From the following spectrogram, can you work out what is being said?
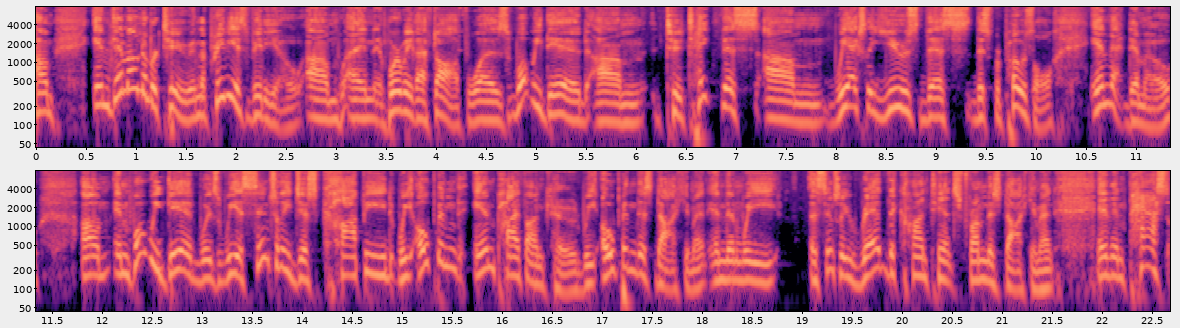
um, in demo number two, in the previous video, um, and where we left off was what we did um, to take this. Um, we actually used this this proposal in that demo, um, and what we did was we essentially just copied. We opened in Python code. We opened this document, and then we essentially read the contents from this document and then passed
